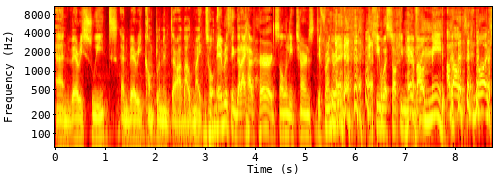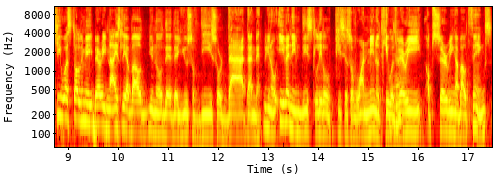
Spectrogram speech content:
and very sweet and very complimentary about my. So everything that I have heard suddenly turns different. and he was talking to me Heard about from me. about no, and he was telling me very nicely about you know the the use of this or that, and you know even in these little pieces of one minute, he was very observing about things.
